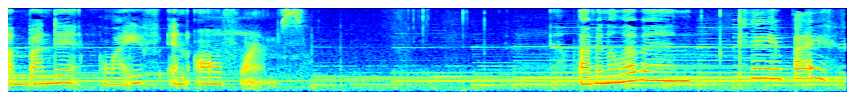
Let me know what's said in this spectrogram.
abundant life in all forms. 11 11. Okay, bye.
